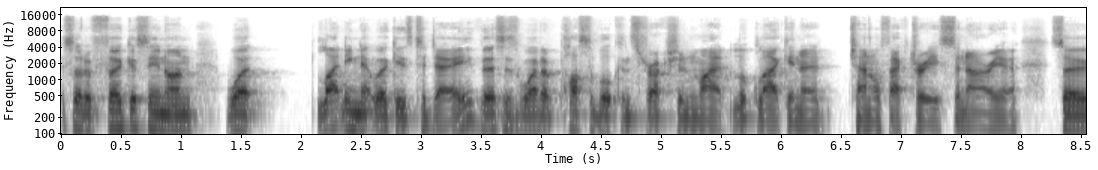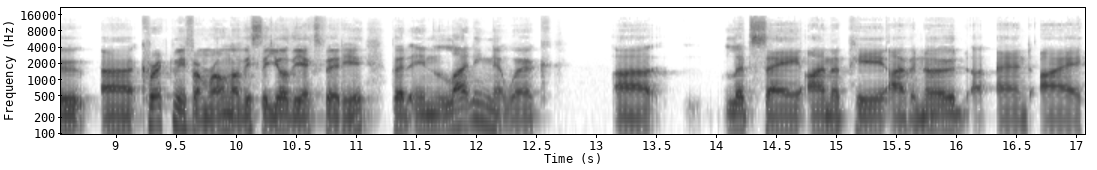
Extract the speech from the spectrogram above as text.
sort of focus in on what Lightning Network is today versus what a possible construction might look like in a channel factory scenario. So, uh, correct me if I'm wrong. Obviously, you're the expert here, but in Lightning Network, uh, let's say I'm a peer, I have a node, uh, and I,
